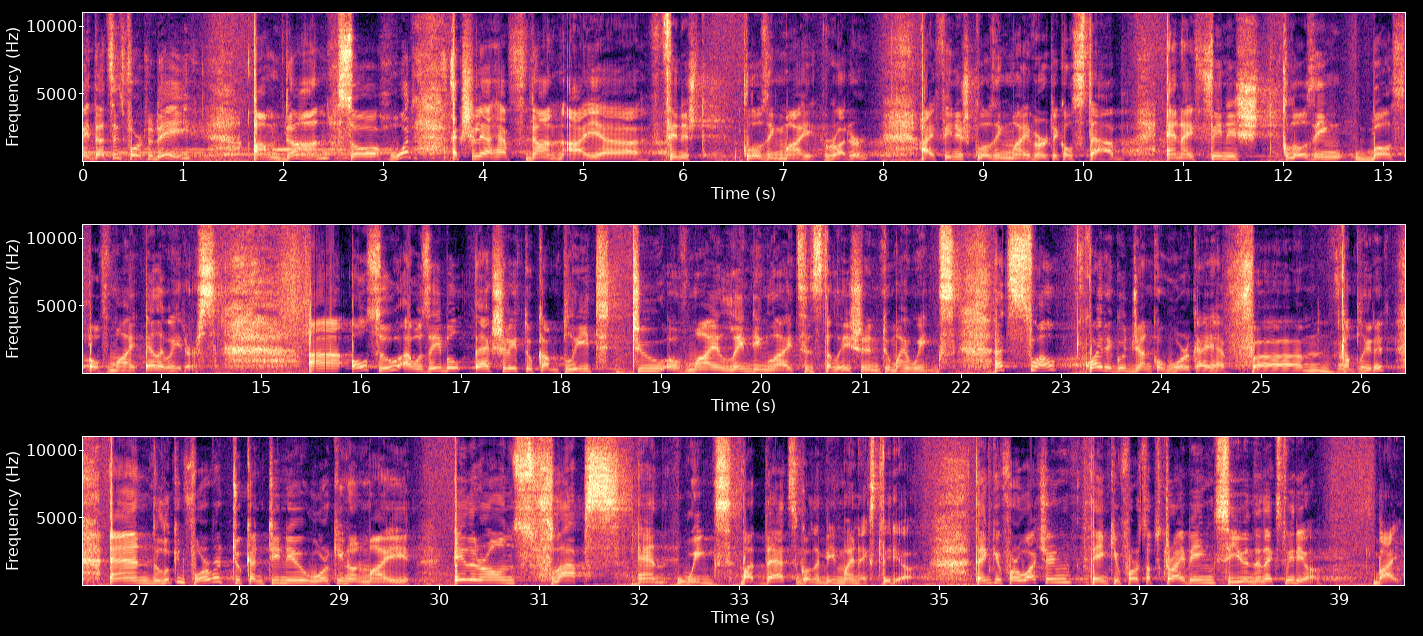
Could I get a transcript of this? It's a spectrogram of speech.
Right that's it for today. I'm done. So what actually I have done I uh, finished closing my rudder. I finished closing my vertical stab and I finished closing both of my elevators. Uh, also I was able actually to complete two of my landing lights installation into my wings that's well quite a good chunk of work I have um, completed and looking forward to continue working on my ailerons, flaps and wings but that's gonna be in my next video. Thank you for watching, thank you for subscribing, see you in the next video. Bye.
